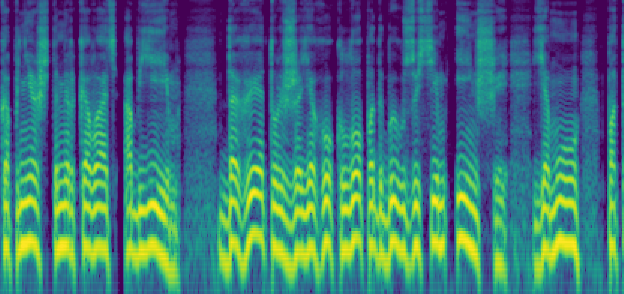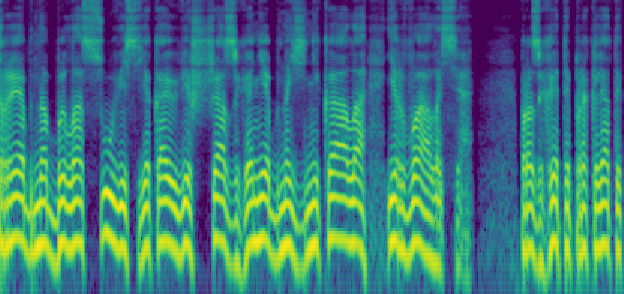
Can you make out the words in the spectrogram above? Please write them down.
каб нешта меркаваць аб ім. Дагэтуль жа яго клопат быў зусім іншы. Яму патрэбна была сувязь, якая ўвесь час ганебна знікала і рвалася. Праз гэты пракляты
